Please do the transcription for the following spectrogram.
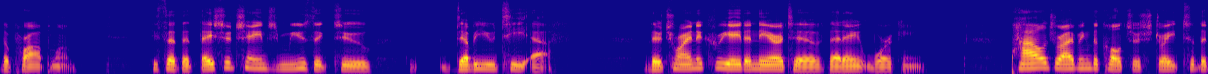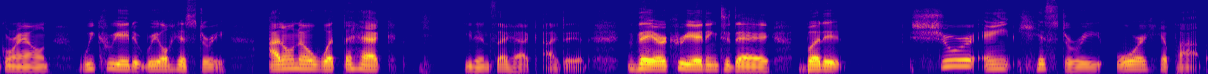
the problem. He said that they should change music to WTF. They're trying to create a narrative that ain't working. Pile driving the culture straight to the ground, we created real history. I don't know what the heck he didn't say heck, I did. They are creating today, but it sure ain't history or hip hop.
